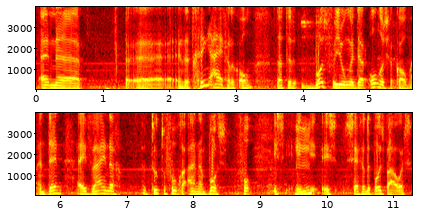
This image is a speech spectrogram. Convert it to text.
En... en het ging eigenlijk om dat er bosverjongen daaronder zou komen. En Den heeft weinig toe te voegen aan een bos. Is, is, is, zeggen de bosbouwers.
